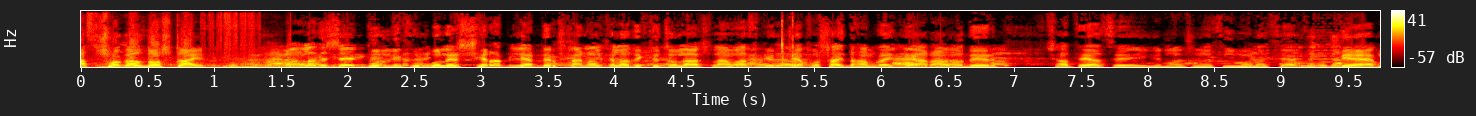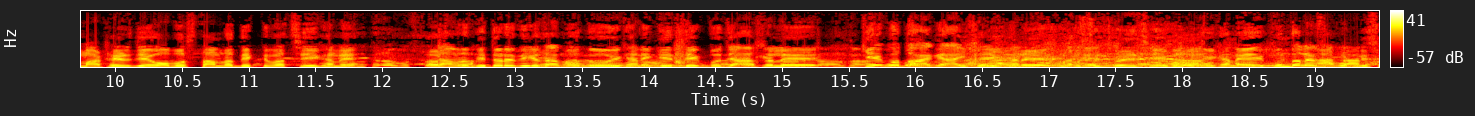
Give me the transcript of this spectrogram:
আজ সকাল দশটায়। বাংলাদেশে গল্লি ফুটবলের সেরা প্লেয়ারদের ফাইনাল খেলা দেখতে চলে আসলাম আজকে দেপসায় ধামরাইতে। আর আমাদের সাথে আছে এই যে মাঝে মাঝে ইমন আছে মাঠের যে অবস্থা আমরা দেখতে পাচ্ছি এখানে আমরা ভিতরের দিকে যাব তো এখানে গিয়ে দেখব যে আসলে কে কত আগে আইসে এখানে উপস্থিত হয়েছে এবং এখানে কোন দলের সাপোর্ট নিছ?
